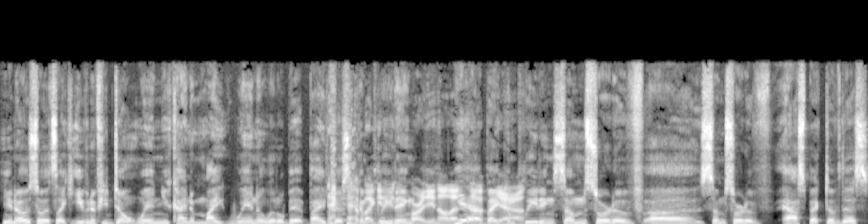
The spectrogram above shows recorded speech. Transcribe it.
You know, so it's like even if you don't win, you kind of might win a little bit by just By completing party and all that yeah, stuff, by yeah. completing some sort of uh, some sort of aspect of this.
